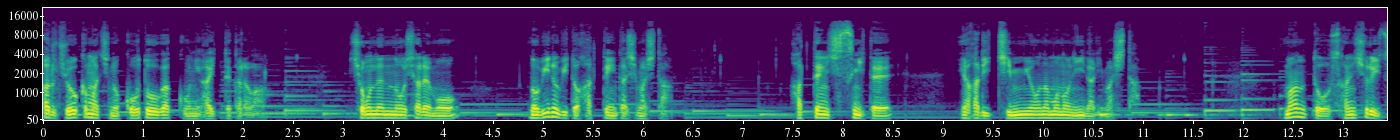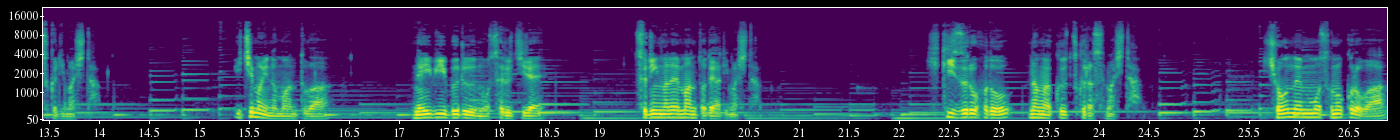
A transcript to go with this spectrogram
ある城下町の高等学校に入ってからは少年のおしゃれものびのびと発展いたしました。発展しすぎてやはり珍妙なものになりました。マントを3種類作りました。1枚のマントはネイビーブルーのセル地で釣り金マントでありました。引きずるほど長く作らせました。少年もその頃は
